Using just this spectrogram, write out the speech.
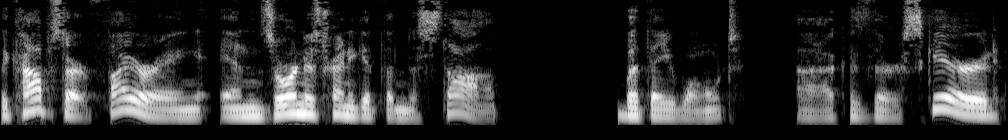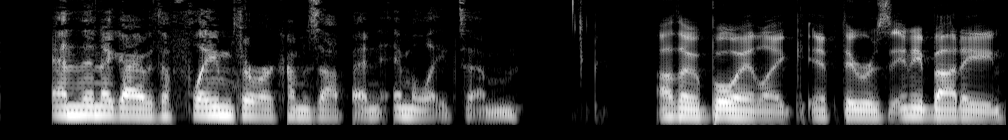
The cops start firing, and Xorn is trying to get them to stop, but they won't because they're scared. And then a guy with a flamethrower comes up and immolates him. although boy like if there was anybody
